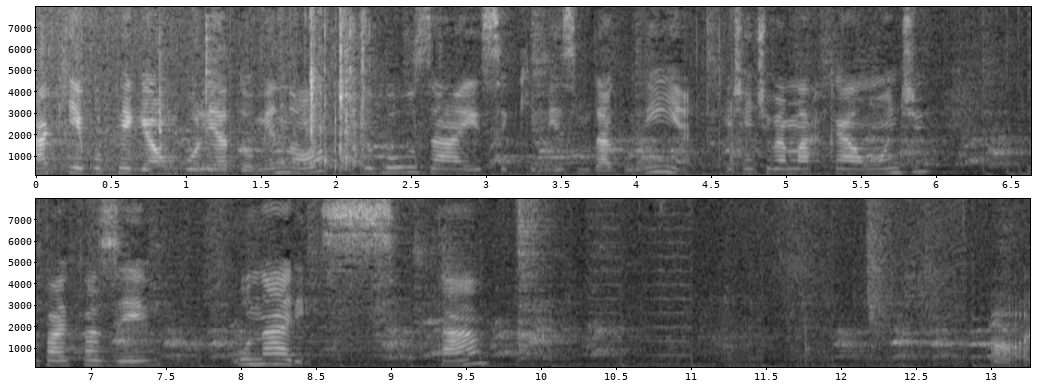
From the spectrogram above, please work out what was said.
Aqui eu vou pegar um boleador menor, eu vou usar esse aqui mesmo da agulhinha, e a gente vai marcar onde vai fazer o nariz, tá? Ó,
